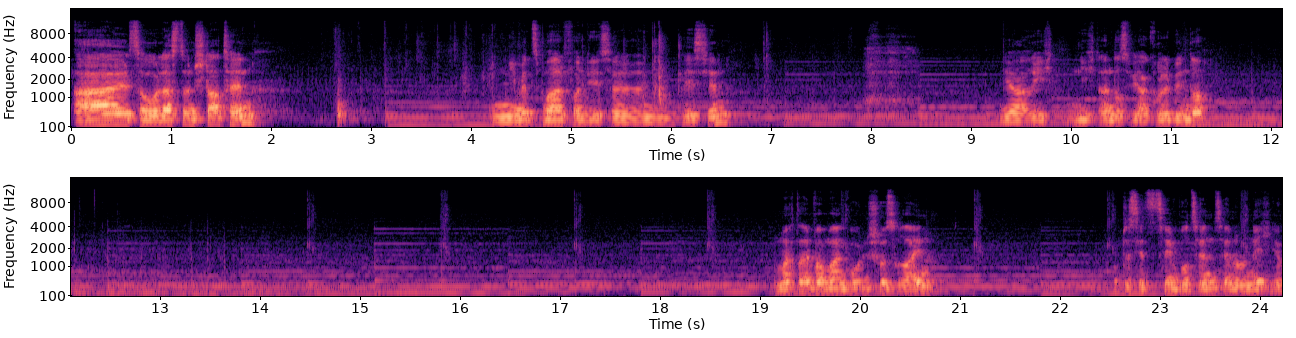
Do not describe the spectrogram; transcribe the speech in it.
Also lasst uns starten. Ich jetzt mal von diesem Gläschen. Ja, riecht nicht anders wie Acrylbinder. Macht einfach mal einen guten Schuss rein. Ob das jetzt 10% sind oder nicht. Ihr,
